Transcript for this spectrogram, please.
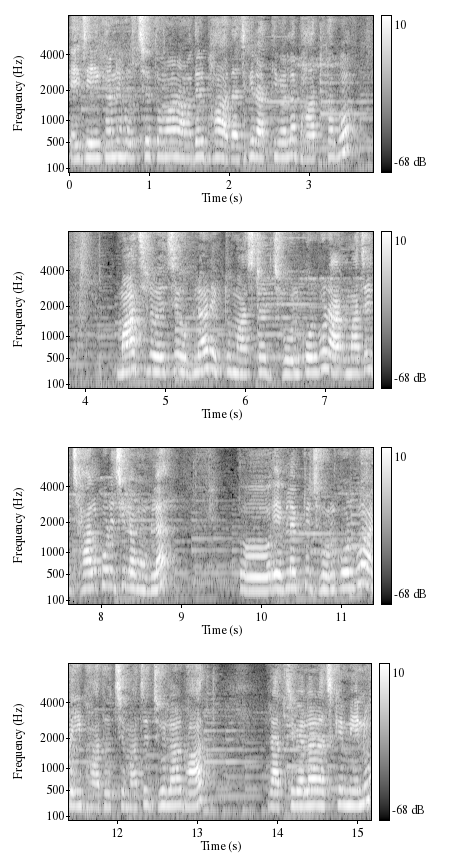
এই যে এইখানে হচ্ছে তোমার আমাদের ভাত। আজকে রাত্রিবেলা ভাত খাব। মাছ রয়েছে ওবলার। একটু মাছটার ঝোল করব। মাছের ঝাল করেছিলাম ওবলা। তো এগুলো একটু ঝোল করব। আর এই ভাত হচ্ছে মাছের ঝোল আর ভাত। রাত্রিবেলার আজকে মেনু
